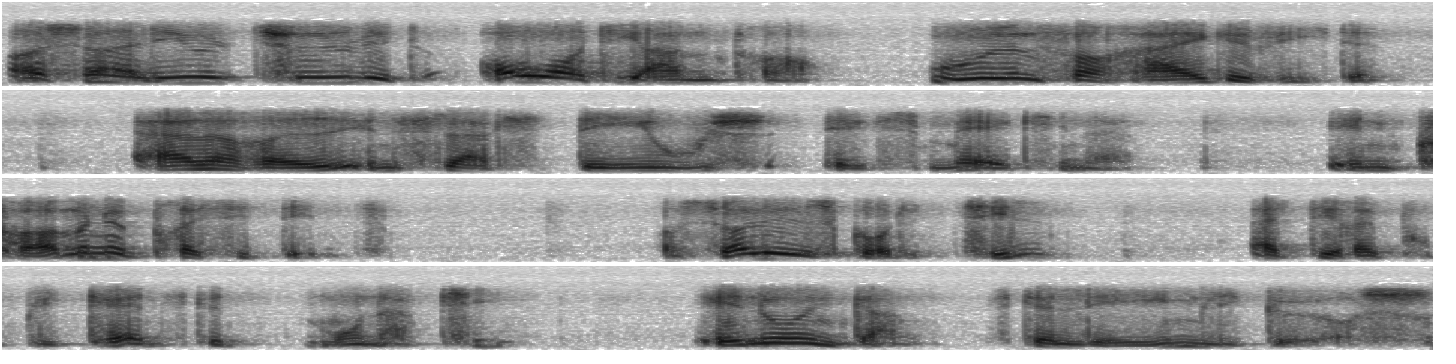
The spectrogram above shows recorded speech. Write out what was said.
og så alligevel tydeligt over de andre uden for rækkevidde, allerede en slags deus ex machina, en kommende præsident. Og således går det til, at det republikanske monarki endnu engang skal lægemliggøres.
